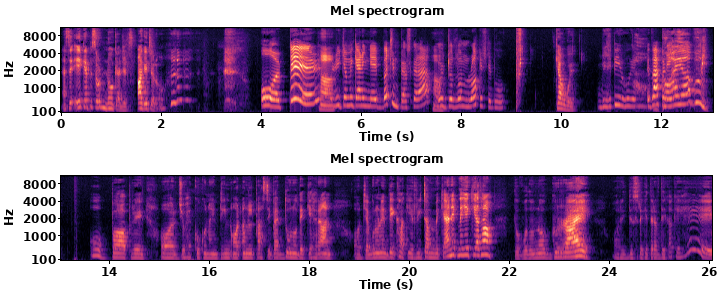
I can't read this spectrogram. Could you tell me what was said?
ऐसे एक एपिसोड नो गैजेट्स आगे चलो। और फिर हाँ। रीटा मैकेनिक ने बटन प्रेस करा हाँ। और जो दोनों रॉकेट्स थे वो क्या हुए? डिसअपीयर हो गए गायब ओ बाप रे। और जो है कोको 19 और अनिल प्लास्टिक बैग दोनों देख के हैरान। और जब उन्होंने देखा कि रीटा मैकेनिक ने ये किया था तो वो दोनों गुर्राए और एक दूसरे की तरफ़ देखा कि हे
